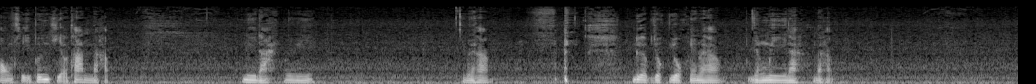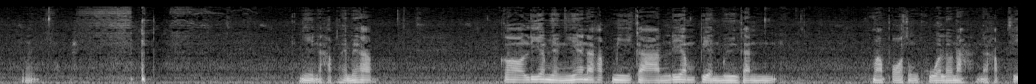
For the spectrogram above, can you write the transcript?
ของสีพึ่งเขียวท่านนะครับมีนะไม่มีเห็นไหมครับเหลือบหยกๆเห็นไหมครับ ยังมีนะนะครับ นี่นะครับเห็นไหมครับ ก็เลี่ยมอย่างนี้นะครับ มีการเลี่ยมเปลี่ยนมือกันมาพอสมควรแล้วนะนะครับ สี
